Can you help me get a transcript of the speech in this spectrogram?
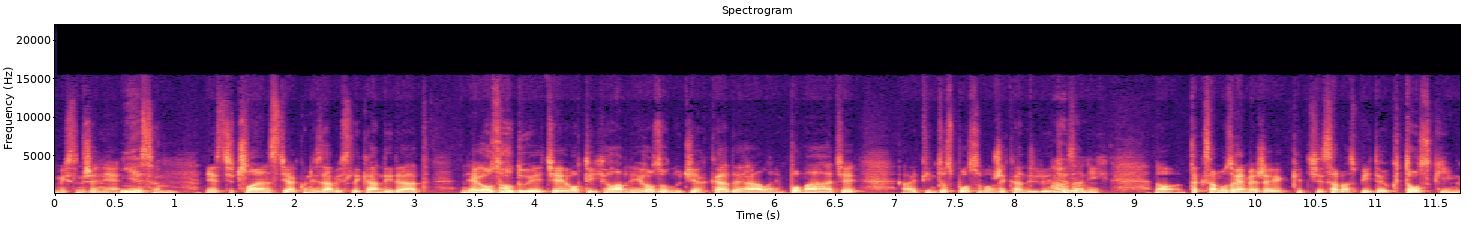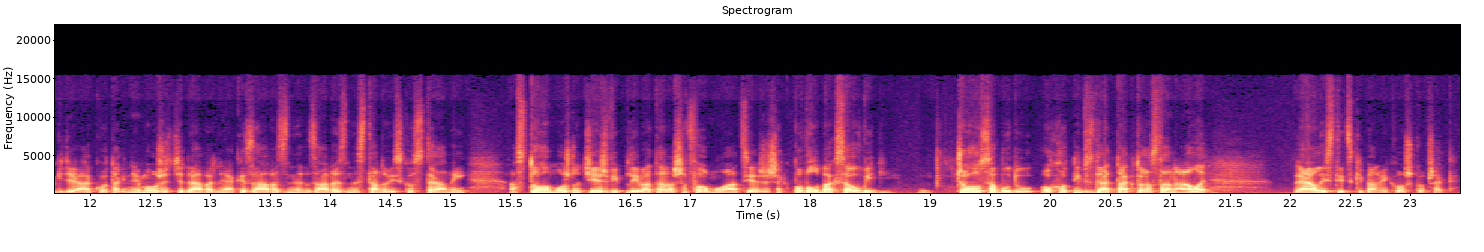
Myslím, že nie. Nie som. Nie ste člen, ste ako nezávislý kandidát, nerozhodujete o tých hlavných rozhodnutiach KDH, len im pomáhate aj týmto spôsobom, že kandidujete ano. za nich. No tak samozrejme, že keď sa vás pýtajú, kto s kým, kde, ako, tak nemôžete dávať nejaké nejaké záväzné, záväzné stanovisko strany a z toho možno tiež vyplýva tá vaša formulácia, že však po voľbách sa uvidí, čoho sa budú ochotní vzdať tá, ktorá strana, ale realisticky, pán Mikloško, však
